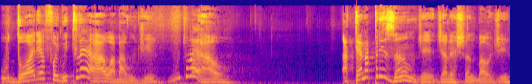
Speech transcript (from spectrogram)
o Dória foi muito leal a Baldi, muito leal. Até na prisão de, de Alexandre Baldi.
